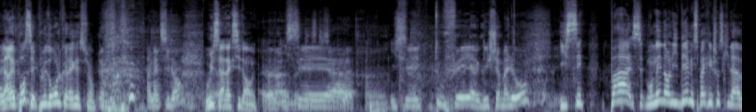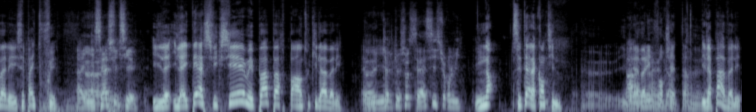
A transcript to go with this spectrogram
La réponse est plus drôle que la question. Un accident. Oui, c'est un accident. oui. Euh, il s'est peut euh, euh, il s'est étouffé avec des chamallows. Il s'est pas. c'est- On est dans l'idée, mais c'est pas quelque chose qu'il a avalé. Il s'est pas étouffé. Ah, il s'est asphyxié. Il, a- il a été asphyxié, mais pas par, par un truc qu'il a avalé. Euh, Quelque chose s'est assis sur lui. Non, c'était à la cantine. Il a avalé une fourchette. Il a pas avalé.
